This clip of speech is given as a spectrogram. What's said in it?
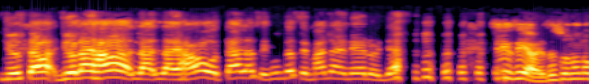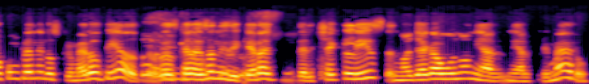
Yo estaba, yo la dejaba, la, la dejaba botada la segunda semana de enero ya. Sí, sí, a veces uno no cumple ni los primeros días, ¿verdad? Ay, es que a veces ni siquiera del checklist no llega uno ni al, ni al primero.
